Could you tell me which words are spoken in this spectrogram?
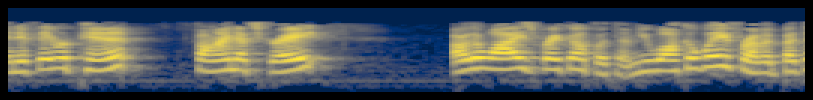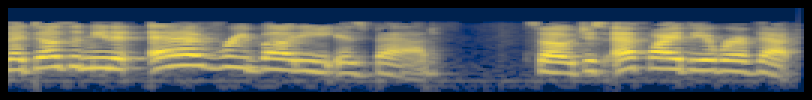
and if they repent, fine, that's great. Otherwise, break up with them. You walk away from it, but that doesn't mean that everybody is bad. So just FYI, be aware of that.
